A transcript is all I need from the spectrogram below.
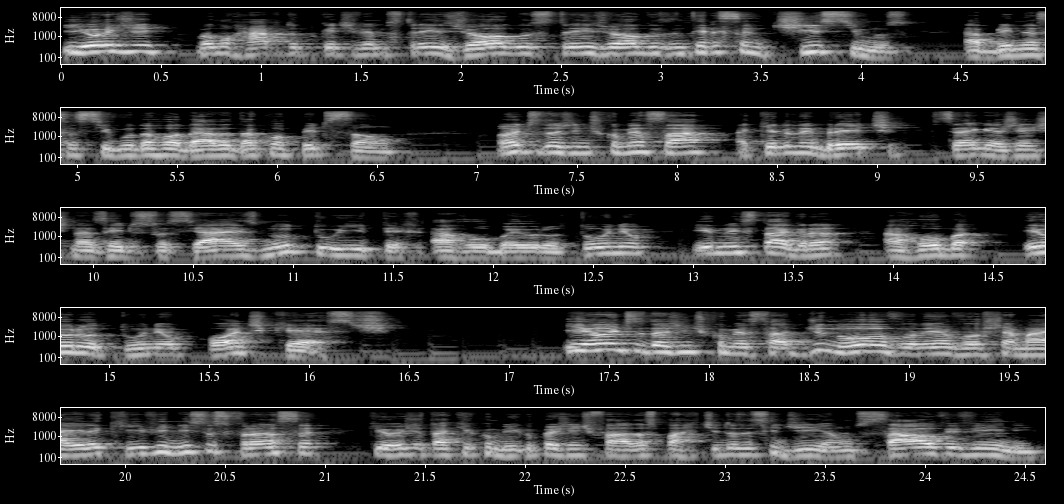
E hoje vamos rápido porque tivemos três jogos, três jogos interessantíssimos abrindo essa segunda rodada da competição. Antes da gente começar, aquele lembrete, segue a gente nas redes sociais, no Twitter, arroba Eurotúnel, e no Instagram, arroba Eurotúnel Podcast. E antes da gente começar de novo, né, eu vou chamar ele aqui, Vinícius França, que hoje está aqui comigo para a gente falar das partidas desse dia. Um salve, Vini!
